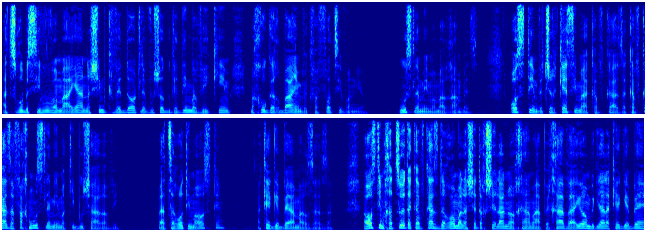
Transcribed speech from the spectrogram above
עצרו בסיבוב המעיין, נשים כבדות, לבושות בגדים מבהיקים, מחאו גרביים וכפפות צבעוניות. מוסלמים, אמר רמז. אוסטים וצ'רקסים מהקווקז. הקווקז הפך מוסלמי עם הכיבוש הערבי. והצהרות עם האוסטים? הקג"ב, אמר זזה. האוסטים חצו את הקווקז דרומה לשטח שלנו אחרי המהפכה, והיום, בגלל הקג"ב,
